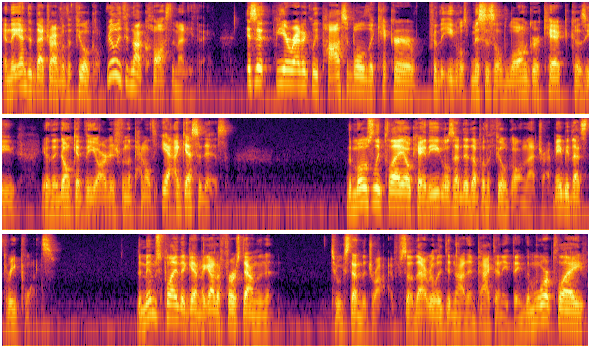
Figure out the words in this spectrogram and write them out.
and they ended that drive with a field goal. Really did not cost them anything. Is it theoretically possible the kicker for the Eagles misses a longer kick because he, you know, they don't get the yardage from the penalty? Yeah, I guess it is. The Mosley play, okay, the Eagles ended up with a field goal on that drive. Maybe that's three points. The Mims play, again, they got a first down to extend the drive, so that really did not impact anything. The Moore play,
